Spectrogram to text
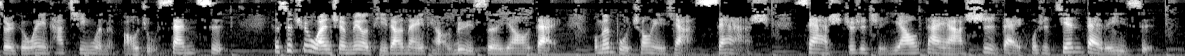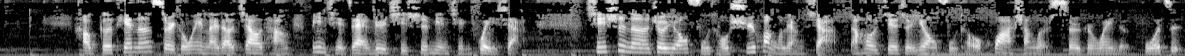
，Sir Gawain 他亲吻了堡主三次。可是却完全没有提到那一条绿色腰带。我们补充一下，sash，sash 就是指腰带啊、饰带或是肩带的意思。好，隔天呢，Sir Gawain 来到教堂，并且在绿骑士面前跪下。骑士呢就用斧头虚晃了两下，然后接着用斧头划伤了 Sir Gawain 的脖子。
